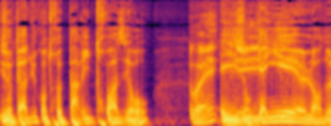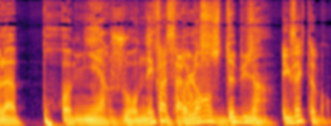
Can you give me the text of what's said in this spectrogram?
Ils ont perdu contre Paris 3-0 ouais. et ils ont gagné euh, lors de la première journée Face à contre Lens. Lens 2 buts 1. Exactement.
